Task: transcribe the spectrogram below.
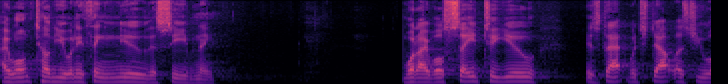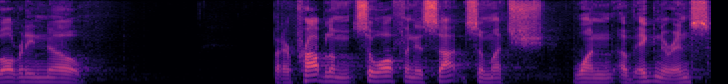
I won't tell you anything new this evening. What I will say to you is that which doubtless you already know. But our problem so often is not so much one of ignorance,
